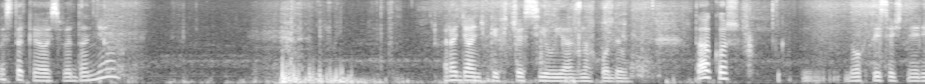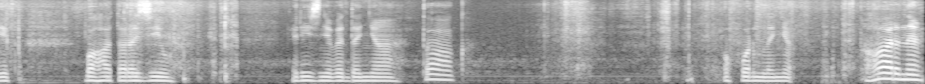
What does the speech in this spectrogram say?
Ось таке ось видання. Радянських часів я знаходив також 2000 рік багато разів. Різні видання. Так. Оформлення гарне.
